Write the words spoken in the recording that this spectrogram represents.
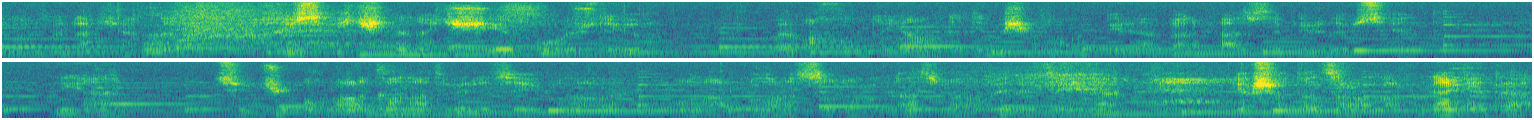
ümumləşərlər. Biz iki dənə kişiyə borcluyuq. Mən Axundun yanında demişəm ona bir əvvəl fəzli, biri də Hüseyndir. Niyə? Çünki onlar qanad verəcək bunlara. Onlar bunlara sığınmaz və verəcəklər, yaşadacaqlar. Nə qədər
